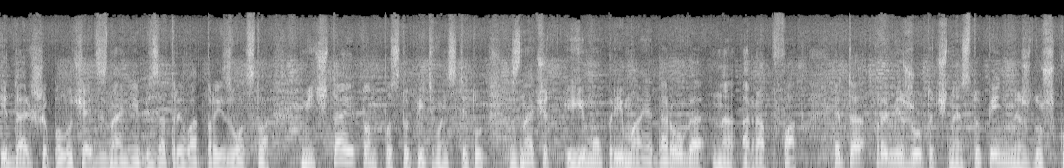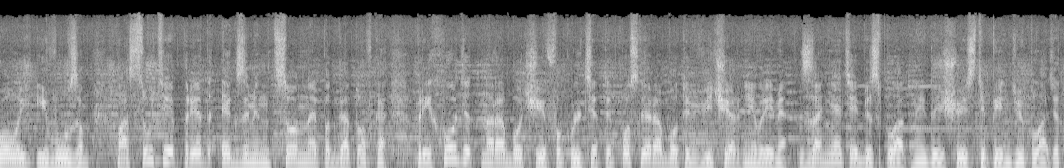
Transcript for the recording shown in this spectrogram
и дальше получать знания без отрыва от производства. Мечтает он поступить в институт, значит, ему прямая дорога на рабфак. Это промежуточная ступень между школой и вузом. По сути, предэкзаменационная подготовка. Приходят на рабочие факультеты после работы в вечернее время. Занятия бесплатные, да еще и стипендию платят.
